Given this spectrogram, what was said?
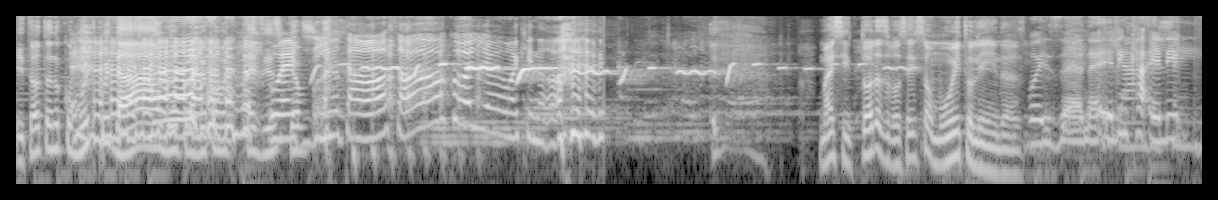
Então eu tô indo com muito cuidado pra ver como que faz isso. O porque eu- Edinho tá, ó, só com o olhão aqui, não. Mas sim, todas vocês são muito lindas. Pois é, né? Ele, Obrigada, ele.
